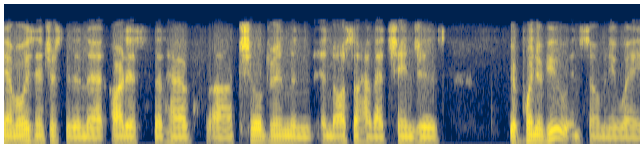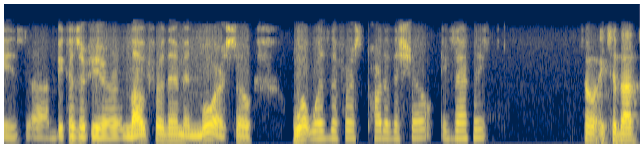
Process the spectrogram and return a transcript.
yeah, I'm always interested in that artists that have uh, children and, and also how that changes your point of view in so many ways uh, because of your love for them and more. So, what was the first part of the show exactly? So it's about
